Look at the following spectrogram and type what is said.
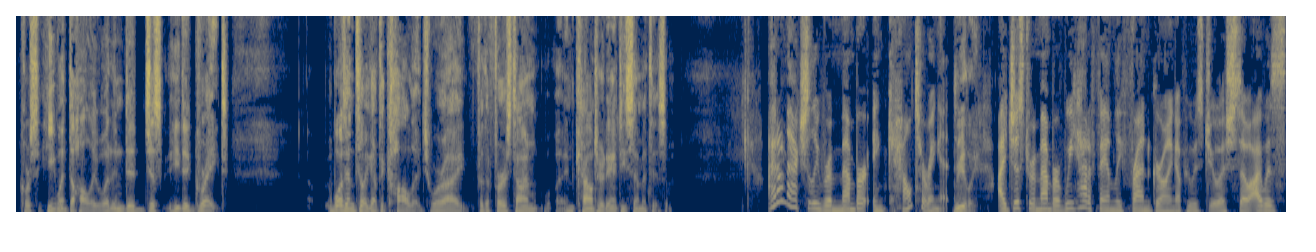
Of course, he went to Hollywood and did just he did great. It wasn't until I got to college where I, for the first time, encountered anti-Semitism. I don't actually remember encountering it. Really? I just remember we had a family friend growing up who was Jewish, so I was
